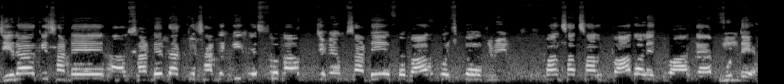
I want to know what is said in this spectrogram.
ਜਿਹੜਾ ਕਿ ਸਾਡੇ ਸਾਡੇ ਤੱਕ ਸਾਡੇ ਕੀ ਇਸ ਤੋਂ ਇਲਾਵਾ ਜਿਵੇਂ ਹੁਣ ਸਾਡੇ ਤੋਂ ਬਾਅਦ ਕੁਝ ਜਿਵੇਂ 5-7 ਸਾਲ ਬਾਅਦ ਵਾਲੇ ਜਵਾਕ ਹੈ ਮੁੰਡੇ ਆ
